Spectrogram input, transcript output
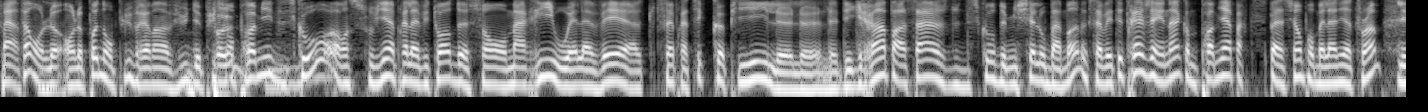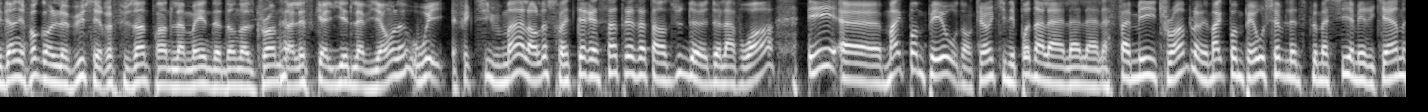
Ben, enfin, on l'a, on l'a pas non plus vraiment vu depuis son premier discours. On se souvient après la victoire de son mari où elle avait euh, tout fait pratique copié le, le, des grands passages du discours de Michelle Obama. Donc, ça avait été très gênant comme première participation pour Melania Trump. Les dernières fois qu'on l'a vu, c'est refusant de prendre la main de Donald Trump dans l'escalier de l'avion, là. Oui, effectivement. Alors là, ce sera intéressant, très attendu de, de la voir. Et euh, Mike Pompeo, donc un qui n'est pas dans la, la, la, la famille Trump, là, mais Mike Pompeo, chef de la diplomatie américaine,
